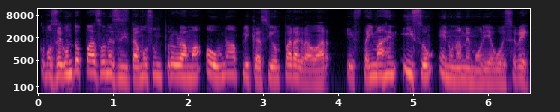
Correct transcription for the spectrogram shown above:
Como segundo paso necesitamos un programa o una aplicación para grabar esta imagen ISO en una memoria USB.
